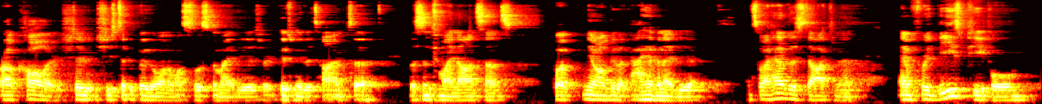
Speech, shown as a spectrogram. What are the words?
or I'll call her. She, she's typically the one who wants to listen to my ideas or gives me the time to listen to my nonsense. But, you know, I'll be like, I have an idea. And so I have this document. And for these people,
